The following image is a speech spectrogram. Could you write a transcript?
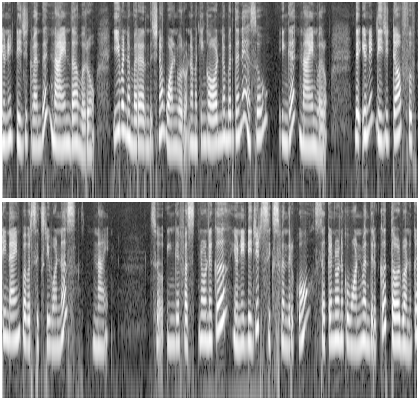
யூனிட் டிஜிட் வந்து நைன் தான் வரும். ஈவன் நம்பராக இருந்துச்சுன்னா ஒன் வரும். நமக்கு இங்கே ஆட் நம்பர் தானே? ஸோ இங்கே நைன் வரும். The unit digit of fifty nine power sixty one is nine so இங்கே ஃபஸ்ட் ஒனுக்கு யூனிட் டிஜிட் சிக்ஸ் வந்திருக்கும். செகண்ட் ஒனுக்கு ஒன் வந்திருக்கு. தேர்ட் ஒனுக்கு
